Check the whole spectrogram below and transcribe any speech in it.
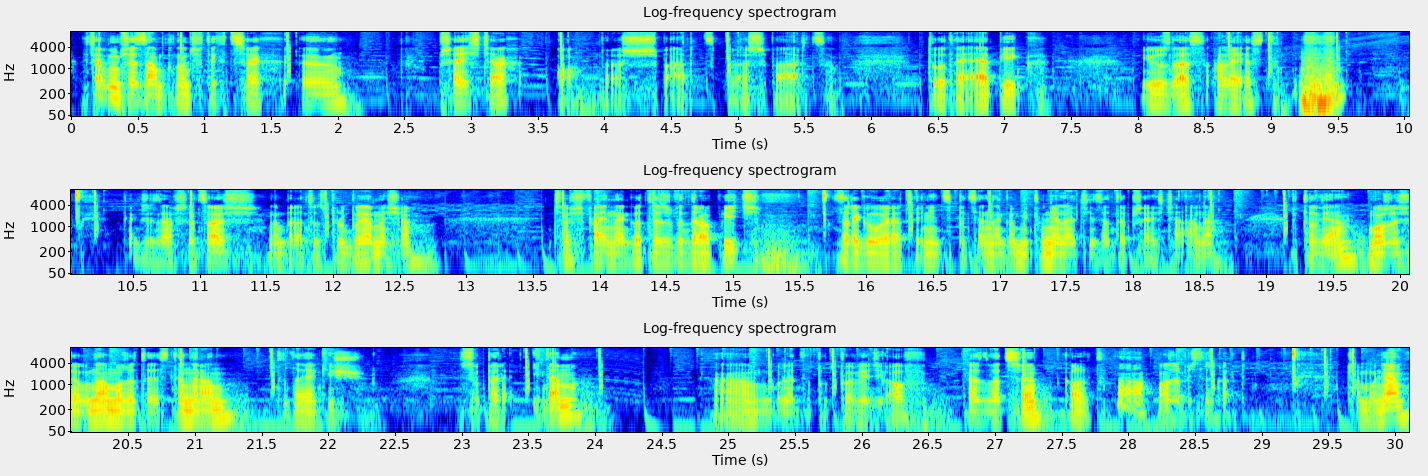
chciałbym się zamknąć w tych trzech y, przejściach. O, proszę bardzo, proszę bardzo. Tutaj epic, useless, ale jest. Także zawsze coś. Dobra, tu spróbujemy się coś fajnego też wydropić. Z reguły raczej nic specjalnego mi tu nie leci za te przejścia, ale kto wie, może się uda, może to jest ten run. Tutaj jakiś super item. A w ogóle te podpowiedzi off. Raz, dwa, trzy. Gold. A, może być też gold. Czemu nie?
